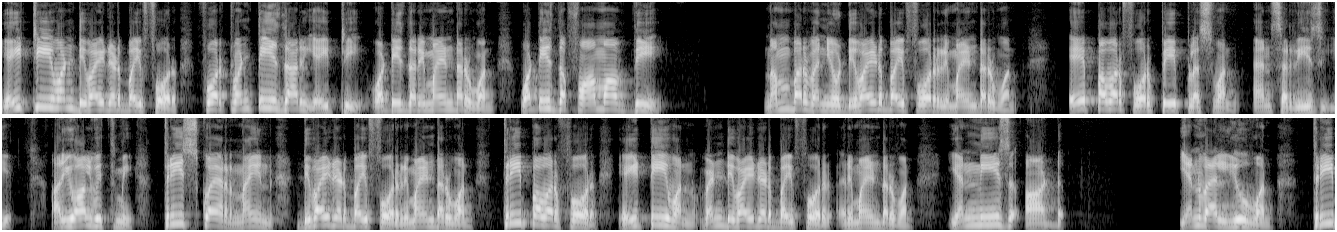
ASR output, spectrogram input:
81 divided by 4 4 20s are 80 what is the remainder? 1 what is the form of the number when you divide by 4 remainder 1 a power 4p plus 1 answer is a. Are you all with me? 3 square 9 divided by 4 remainder 1 3 power 4 81 when divided by 4 remainder 1 n is odd. N value 1 3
